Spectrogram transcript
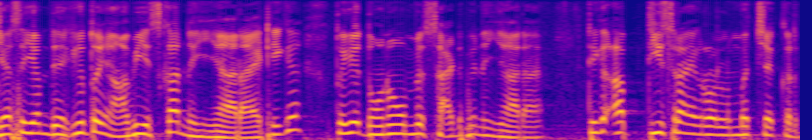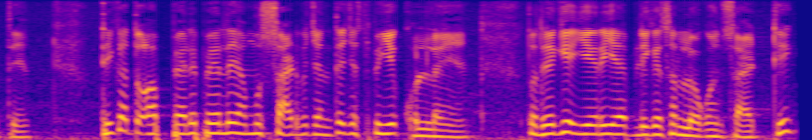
जैसे ही हम देखेंगे तो यहाँ भी इसका नहीं आ रहा है, ठीक है? तो ये दोनों में साइड पे नहीं आ रहा है, ठीक है? अब तीसरा एक रोल नंबर चेक करते हैं, ठीक है? तो अब पहले पहले हम उस साइड पे चलते हैं जिस पे ये खुल रहे हैं। तो देखिए, ये रही एप्लीकेशन लॉग ऑन साइट ठीक?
